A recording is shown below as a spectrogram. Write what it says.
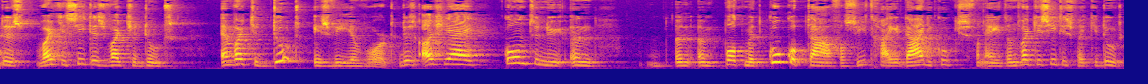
Dus wat je ziet is wat je doet. En wat je doet is wie je wordt. Dus als jij continu een, een, een pot met koek op tafel ziet, ga je daar die koekjes van eten. Want wat je ziet is wat je doet.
